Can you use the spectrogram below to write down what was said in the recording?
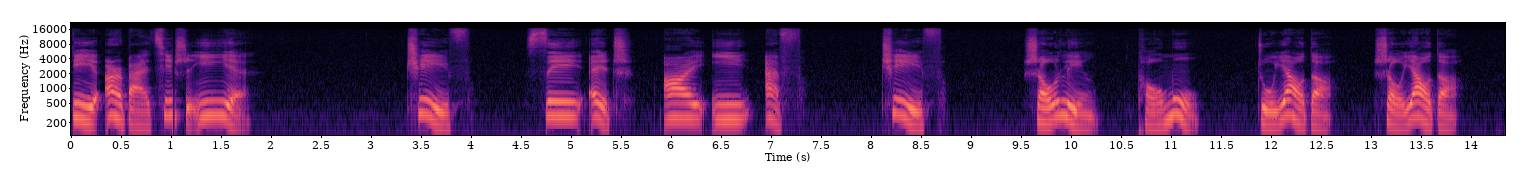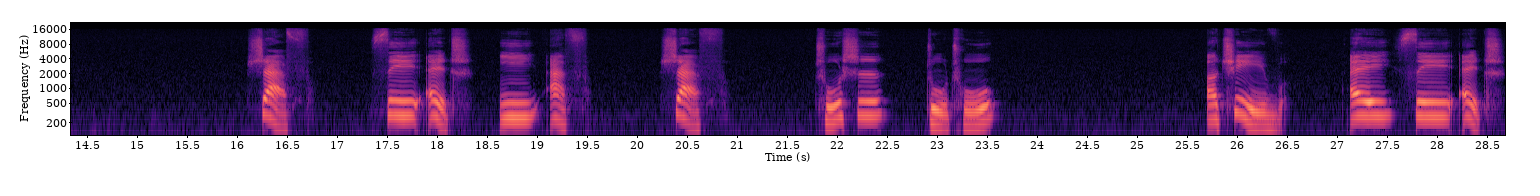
第二百七十一页。Chief，C H I E F，Chief，首领、头目、主要的、首要的。Chef，C H E F，Chef，厨师、主厨。Achieve，A C H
